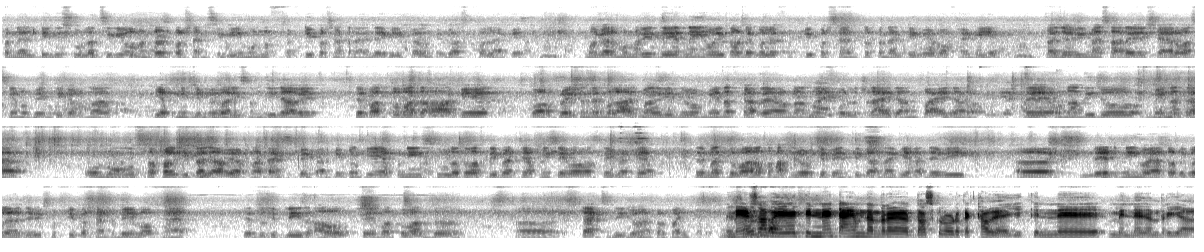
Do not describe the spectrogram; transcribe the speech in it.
ਪੈਨਲਟੀ ਦੀ ਸਹੂਲਤ ਸੀਗੀ ਉਹ 100% ਸੀਗੀ ਹੁਣ 50% ਰਹਿ ਜਾਏਗੀ 1 ਅਗਸਤ ਤੋਂ ਲੈ ਕੇ। ਹੂੰ, ਮਗਰ ਹੁਣ ਵੀ ਦੇਰ ਨਹੀਂ ਹੋਈ ਤੁਹਾਡੇ ਕੋਲੇ 50% ਪੈਨਲਟੀ ਵੇਵ ਆਫ ਹੈਗੀ ਹੈ। ਹੂੰ, ਅਜੇ ਵੀ ਮੈਂ ਸਾਰੇ ਸ਼ਹਿਰ ਵਾਸੀਆਂ ਨੂੰ ਬੇਨਤੀ ਕਰੂੰਗਾ ਕਿ ਆਪਣੀ ਜ਼ਿੰਮੇਵਾਰੀ ਸਮਝੀ ਜਾਵੇ ਤੇ ਵੱਧ ਤੋਂ ਵੱਧ ਆ ਕੇ ਕਾਰਪੋਰੇਸ਼ਨ ਦੇ ਮੁਲਾਜ਼ਮਾਂ ਦੀ ਜੋ ਮਿਹਨਤ ਕਰ ਰਹੇ ਆ ਉਹਨਾਂ ਨੂੰ ਫੁੱਲ ਚੜਾਏ ਜਾਣ, ਪਾਏ ਜਾਣ ਤੇ ਉਹਨਾਂ ਦੀ ਜੋ ਮਿਹਨਤ ਹੈ, ਉਹਨੂੰ ਸਫਲ ਕੀਤਾ ਜਾਵੇ ਆਪਣਾ ਟੈਕਸ ਪੇ ਕਰਕੇ, ਕਿਉਂਕਿ ਇਹ ਆਪਣੀ ਸਹੂਲਤ ਵਾਸਤੇ ਬੈਠੇ ਆਪਣੀ ਸੇਵਾ ਵਾਸਤੇ ਬੈਠੇ ਆ। ਤੇ ਮੈਂ ਦੁਬਾਰਾ ਤੋਂ ਹੱਥ ਜੋੜ ਕੇ ਬੇਨਤੀ ਕਰਦਾ ਕਿ ਹਜੇ ਵੀ ਲੇਟ ਨਹੀਂ ਹੋਇਆ, ਤੁਹਾਡੇ ਕੋਲ ਹਜੇ ਵੀ 50% ਵੇਵ ਆਫ ਹੈ। ਤੇ ਤੁਸੀਂ ਪਲੀਜ਼ ਆਓ ਤੇ ਵੱਧ ਤੋਂ ਵੱਧ ਟੈਕਸ ਦੀ ਜੋ ਹੈ ਭਰਪਾਈ ਕਰੋ। ਮੇਰ ਸਾਹਿਬ ਇਹ ਕਿੰਨੇ ਟਾਈਮ ਦੇ ਅੰਦਰ 10 ਕਰੋੜ ਇਕੱਠਾ ਹੋਇਆ ਜੀ? ਕਿੰਨੇ ਮਹੀਨੇ ਦੇ ਅੰਦਰ ਜਾਂ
